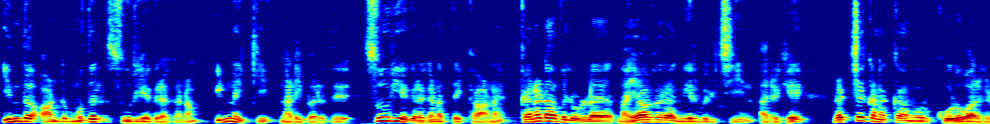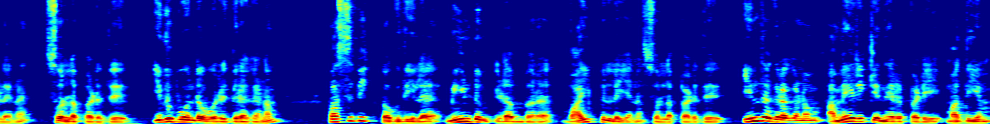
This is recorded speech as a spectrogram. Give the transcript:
இந்த ஆண்டு முதல் சூரிய கிரகணம் இன்னைக்கு நடைபெறுது. சூரிய கிரகணத்தை காண கனடாவில் உள்ள நயாகரா நீர்வீழ்ச்சியின் அருகே லட்சக்கணக்கானோர் கூடுவார்கள் என சொல்லப்படுது. இது போன்ற ஒரு கிரகணம் பசிபிக் பகுதியில மீண்டும் இடம்பெற வாய்ப்பில்லை என சொல்லப்படுது. இந்த கிரகணம் அமெரிக்க நேரப்படி மதியம்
